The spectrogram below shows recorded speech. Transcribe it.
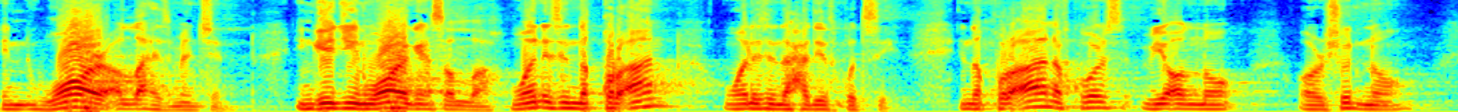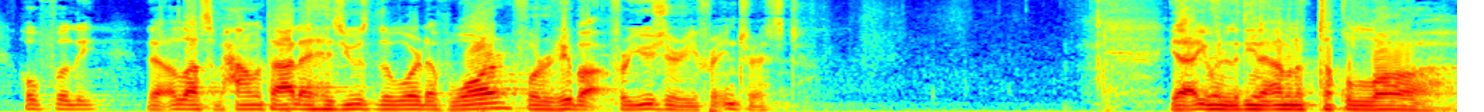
in war Allah has mentioned. Engaging in war against Allah. One is in the Quran, one is in the hadith Qudsi. In the Quran, of course, we all know, or should know, hopefully, that Allah subhanahu wa ta'ala has used the word of war for riba, for usury, for interest. يا أيها الذين آمنوا اتقوا الله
